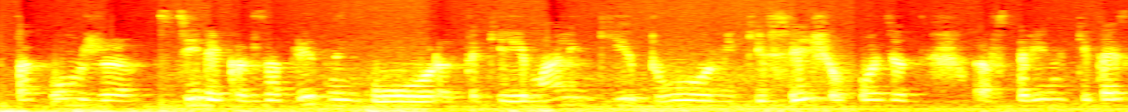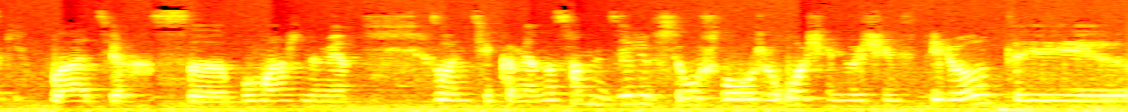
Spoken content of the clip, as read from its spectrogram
в таком же стиле, как запретный город, такие маленькие домики, все еще ходят в старинных китайских платьях с бумажными зонтиками. А на самом деле все ушло уже очень-очень вперед и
